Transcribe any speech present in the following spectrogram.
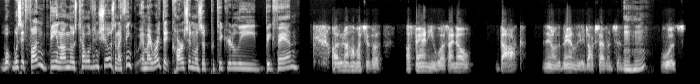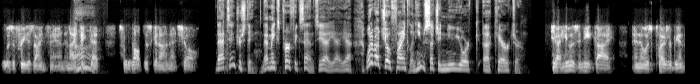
What, was it fun being on those television shows? And I think, am I right that Carson was a particularly big fan? I don't know how much of a, a fan he was. I know Doc you know, the band leader, Doc Severinsen, mm-hmm. was was a free design fan, and I ah. think that sort of helped us get on that show. That's interesting. That makes perfect sense. Yeah, yeah, yeah. What about Joe Franklin? He was such a New York uh, character. Yeah, he was a neat guy, and it was a pleasure being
